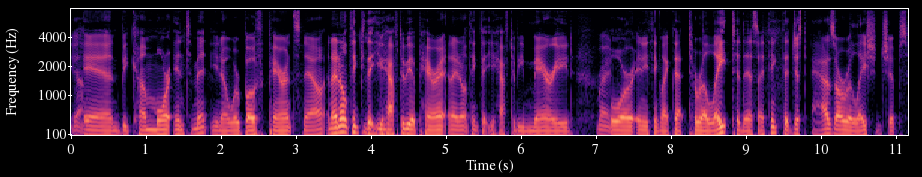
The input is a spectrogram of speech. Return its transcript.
Yeah. and become more intimate. You know, we're both parents now, and I don't think that you Mm-hmm. have to be a parent, and I don't think that you have to be married Right. or anything like that to relate to this. I think that just as our relationships,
